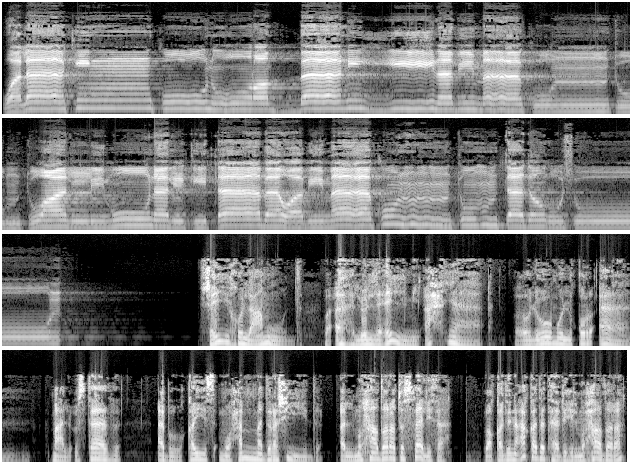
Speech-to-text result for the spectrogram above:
ولكن كونوا ربانيين بما كنتم تعلمون الكتاب وبما كنتم تدرسون. شيخ العمود وأهل العلم أحياء علوم القرآن. مع الأستاذ أبو قيس محمد رشيد المحاضرة الثالثة. وقد انعقدت هذه المحاضرة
